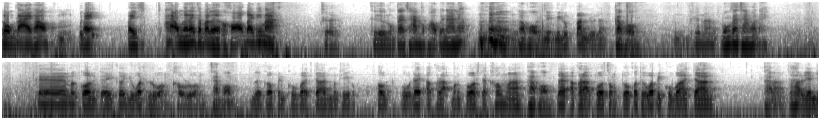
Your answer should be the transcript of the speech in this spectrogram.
โรงตายเขาอืมไปไปให้เอาเงินให้สับปะเลอขอใบนี้มา ใช่คือหลวงตาช้างเขาเผาไปนานแล้วครับผมนี่มีรูปปั้นอยู่นะครับผมอืมแค่นั้นอะหลวงตาช้างวัดไหนแกเมื่อก่อนแกก็อยู่วัดหลวงเขาหลวง ครับผม แล้วก็เป็นครูบาอาจารย์บางที เขาปู่ได้อักขระบางตัวจะเข้ามา ครับผม ได้อักขระตัวสองตัวก็ถือว่าเป็นครูบาอาจารย์ครับอ่าถ้าเรียนจ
